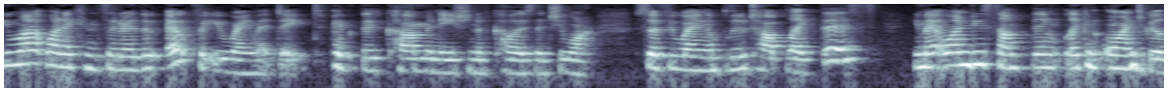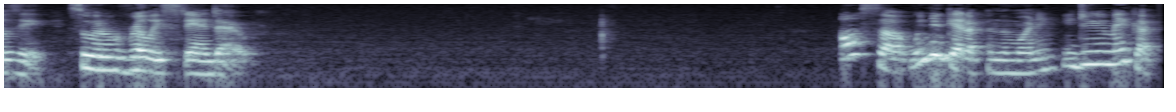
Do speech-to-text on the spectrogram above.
you might want to consider the outfit you're wearing that day to pick the combination of colors that you want. So if you're wearing a blue top like this, you might want to do something like an orange grizzly so it'll really stand out. Also, when you get up in the morning, you do your makeup.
